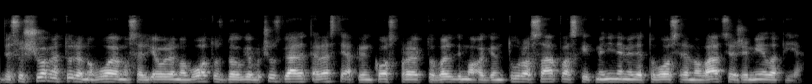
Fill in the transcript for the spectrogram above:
Visus šiuo metu renovuojamus ar jau renovuotus daugiabučius galite rasti aplinkos projektų valdymo agentūros APA skaitmeninėme Lietuvos renovacijos žemėlapyje.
